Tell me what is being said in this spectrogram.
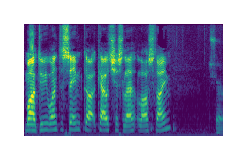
Mark, do we want the same cou couch as last time? Sure.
